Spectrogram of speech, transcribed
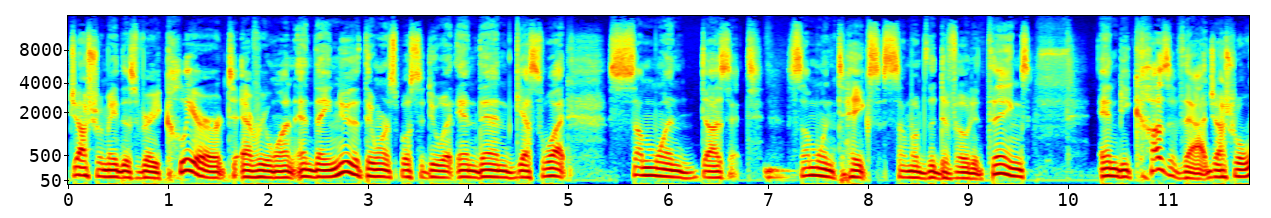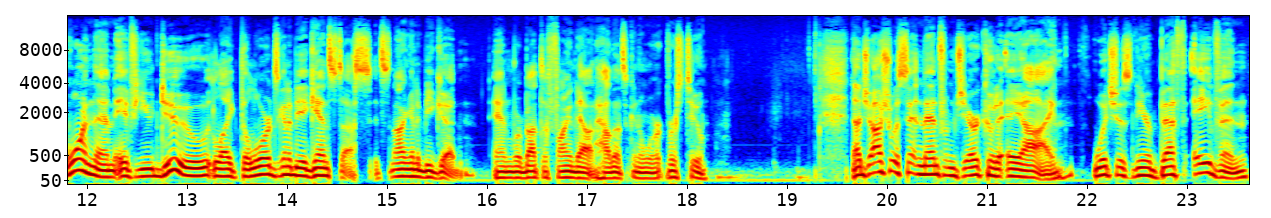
Joshua made this very clear to everyone and they knew that they weren't supposed to do it. And then guess what? Someone does it. Someone takes some of the devoted things and because of that, Joshua warned them if you do, like the Lord's going to be against us. It's not going to be good. And we're about to find out how that's going to work. Verse 2. Now Joshua sent men from Jericho to Ai, which is near Beth Aven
